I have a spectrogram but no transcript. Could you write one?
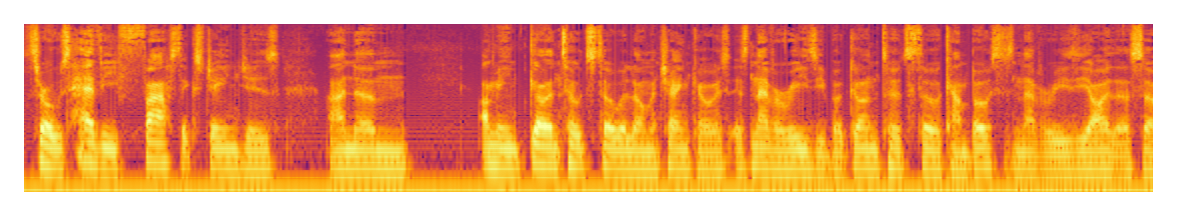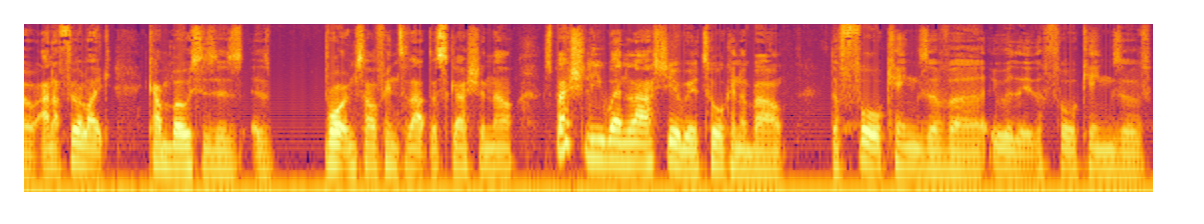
throws heavy, fast exchanges, and um, I mean, going toe to toe with Lomachenko is, is never easy, but going toe to toe with Kambosos is never easy either. So, and I feel like Kambosos has, has brought himself into that discussion now, especially when last year we were talking about the four kings of uh, who are they? The four kings of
